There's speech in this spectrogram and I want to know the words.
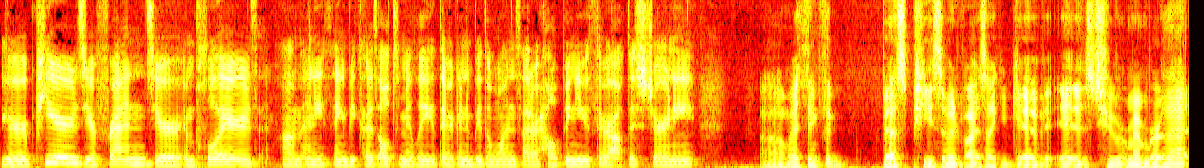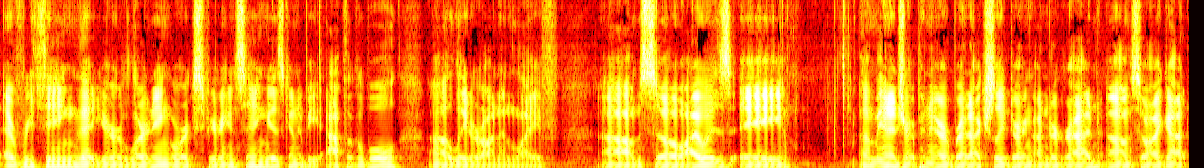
your peers, your friends, your employers, um, anything, because ultimately they're going to be the ones that are helping you throughout this journey. Um, I think the best piece of advice I could give is to remember that everything that you're learning or experiencing is going to be applicable uh, later on in life. Um, so I was a, a manager at Panera Bread actually during undergrad. Um, so I got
